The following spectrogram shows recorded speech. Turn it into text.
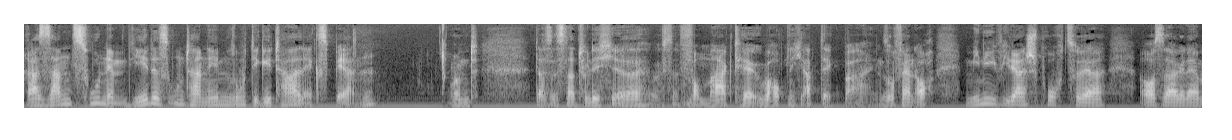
rasant zunimmt. Jedes Unternehmen sucht Digitalexperten und das ist natürlich äh, vom Markt her überhaupt nicht abdeckbar. Insofern auch Mini-Widerspruch zu der Aussage, der,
